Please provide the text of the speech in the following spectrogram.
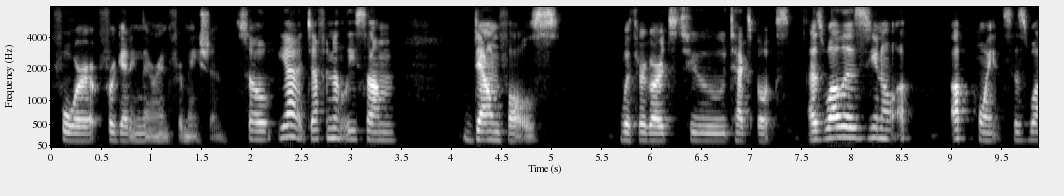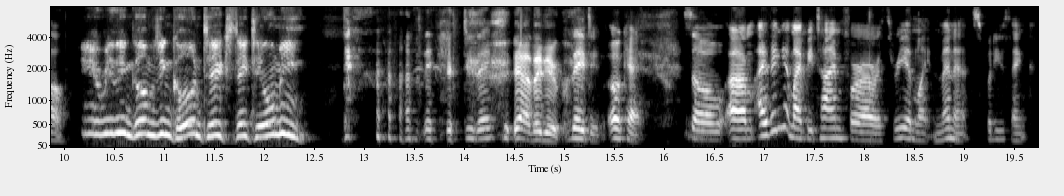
for for getting their information. So yeah definitely some downfalls with regards to textbooks as well as you know up, up points as well. Everything comes in context they tell me. Do they? Yeah they do. They do. Okay. So um, i think it might be time for our three enlightened minutes. What do you think?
